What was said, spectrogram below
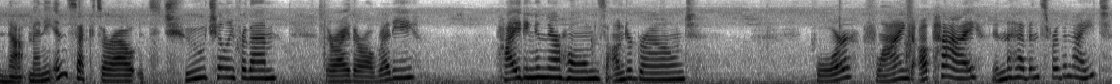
Not many insects are out. It's too chilly for them. They're either already hiding in their homes underground or flying up high in the heavens for the night.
